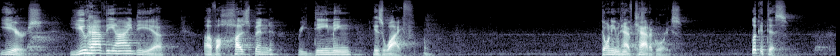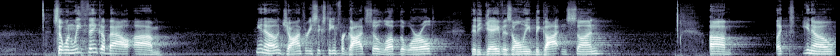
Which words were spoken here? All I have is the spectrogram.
years. You have the idea of a husband redeeming his wife. Don't even have categories. Look at this. So when we think about, um, you know, John 3:16, for God so loved the world that he gave his only begotten Son, um, like, you know,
